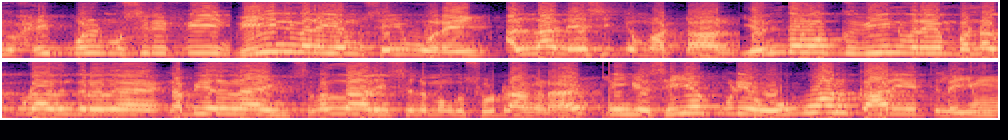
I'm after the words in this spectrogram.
யுஹிப்புல் முஸ்ரிஃபீன். வீண் விரயம் செய்வோரை அல்லாஹ் நேசிக்க மாட்டான். எந்த அளவுக்கு வீண் விரயம் பண்ணக்கூடாதுங்கிறத நபிகள் நாயகம் ஸல்லல்லாஹு அலைஹி வஸல்லம் அவங்க சொல்றாங்கன்னா நீங்க செய்யக்கூடிய ஒவ்வொரு காரியத்திலையும்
